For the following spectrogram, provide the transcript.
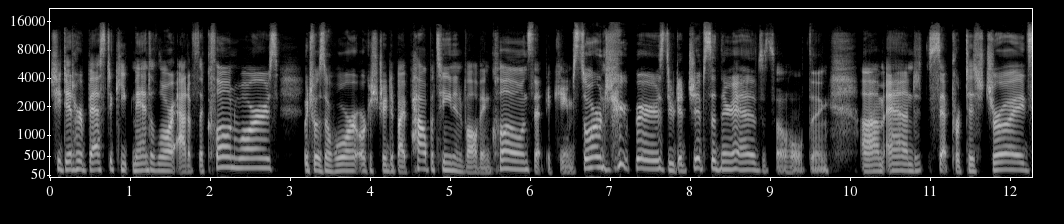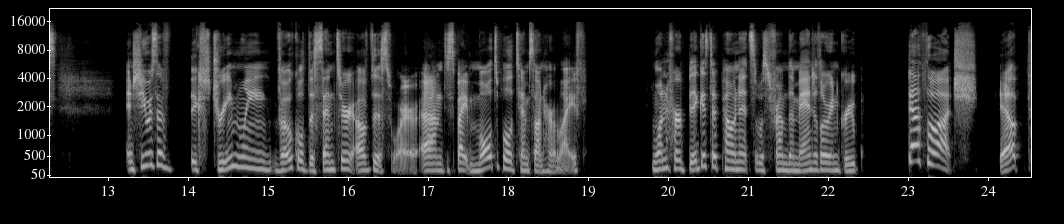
She did her best to keep Mandalore out of the Clone Wars, which was a war orchestrated by Palpatine involving clones that became stormtroopers due to chips in their heads. It's a whole thing. Um, and separatist droids. And she was a extremely vocal dissenter of this war, um, despite multiple attempts on her life. One of her biggest opponents was from the Mandalorian group Death Watch. Yep,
